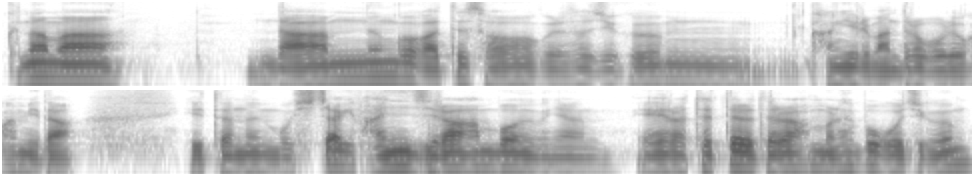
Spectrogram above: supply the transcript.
그나마 남는 것 같아서 그래서 지금 강의를 만들어 보려고 합니다. 일단은 뭐 시작이 반이지라 한번 그냥 에라 대대로 대라 한번 해보고 지금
